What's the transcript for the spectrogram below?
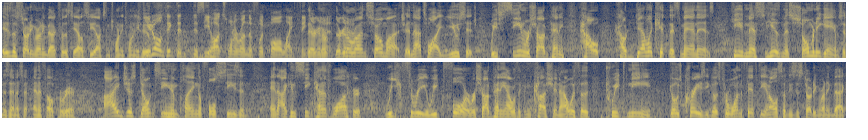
is the starting running back for the Seattle Seahawks in 2022. If you don't think that the Seahawks want to run the football, like think they're going to they're going to yeah. run so much, and that's why usage. We've seen Rashad Penny how how delicate this man is. He miss he has missed so many games in his NFL career. I just don't see him playing a full season. And I can see Kenneth Walker, week three, week four, Rashad Penny out with a concussion, out with a tweaked knee, goes crazy, goes for 150, and all of a sudden he's a starting running back.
